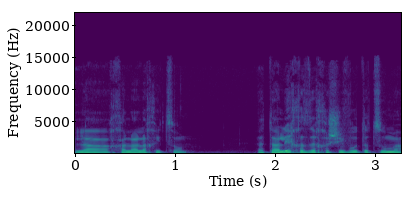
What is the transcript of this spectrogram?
לחלל החיצון. לתהליך הזה חשיבות עצומה.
